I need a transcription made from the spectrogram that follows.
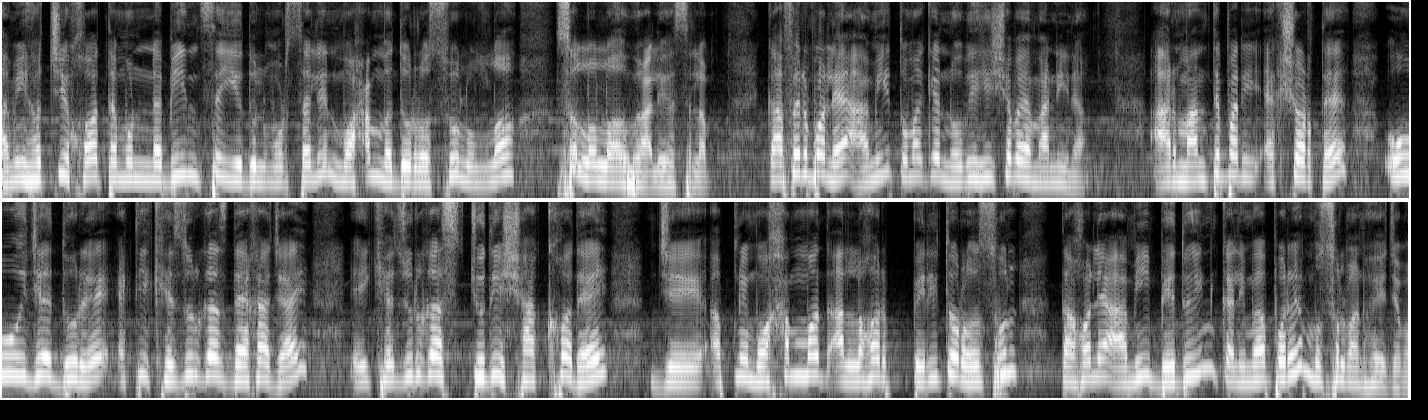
আমি হচ্ছি খতেমুন নবীন সৈয়দুল মুরসালিন মোহাম্মদুর রসুল্লাহ সাল্লু আলী আসসালাম কাফের বলে, আমি তোমাকে নবী হিসেবে মানি না। আর মানতে পারি এক শর্তে, ওই যে দূরে একটি খেজুর গাছ দেখা যায়, এই খেজুর গাছ যদি সাক্ষ্য দেয় যে আপনি মোহাম্মদ আল্লাহর প্রেরিত রসুল, তাহলে আমি বেদুইন কালিমা পরে মুসলমান হয়ে যাব।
